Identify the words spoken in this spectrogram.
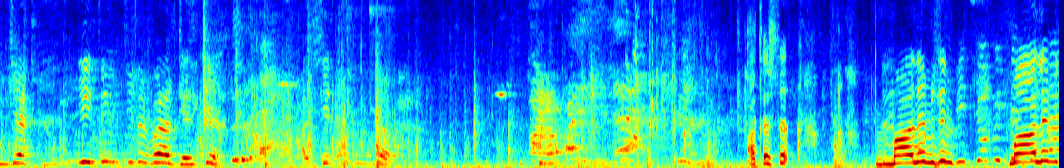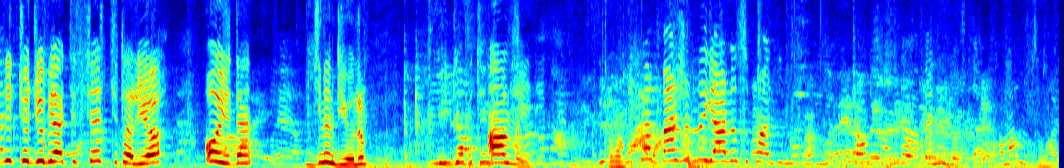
2 7. level geldi. Hadi 8. level. Arkadaşlar mahallemizin mahallemizin çocuğu birazcık ses çıkarıyor. O yüzden yine diyorum Video almayın. Tamam. Bak ben şimdi yerde Spiderman yapacağım. Sen de beni göster. Tamam mı? Tamam.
